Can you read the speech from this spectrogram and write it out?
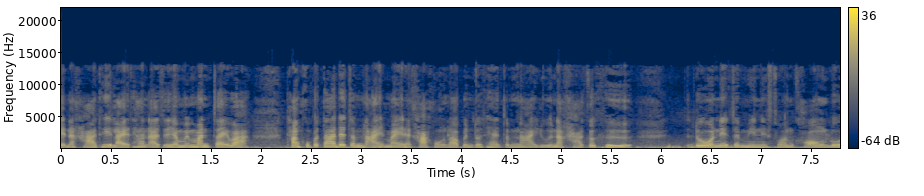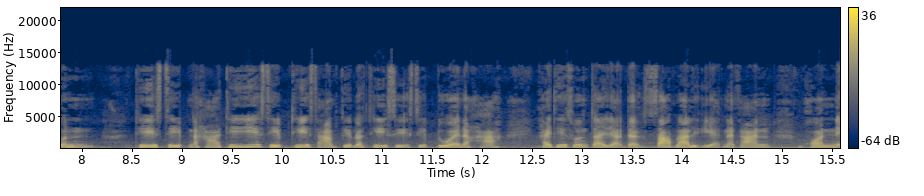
ตรนะคะ ที่หลายท่านอาจจะยังไม่มั่นใจว่าทางคูปต้าได้จำหน่ายไหมนะคะ ของเราเป็นตัวแทนจำหน่ายอยู่นะคะ ก็คือโดนเนี่ยจะมีในส่วนของรุ่น T10 นะคะ T20 T30 และ T40 ด้วยนะคะ ใครที่สนใจอยากจะทราบรายละเอียดในการผ่อนใน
